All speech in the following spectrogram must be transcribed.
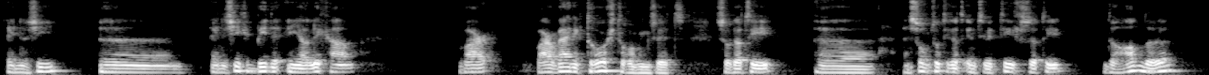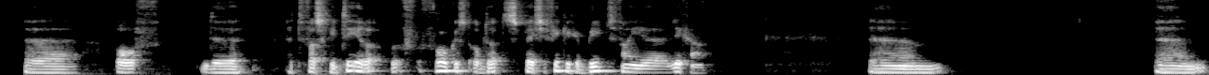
energie, energiegebieden in jouw lichaam waar, waar weinig doorstroming zit. Zodat hij, en soms doet hij dat intuïtief, zodat hij de handen uh, of de, het faciliteren focust op dat specifieke gebied van je lichaam. Um, um,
